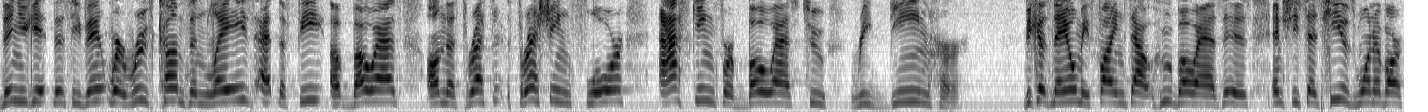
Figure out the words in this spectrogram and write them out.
Then you get this event where Ruth comes and lays at the feet of Boaz on the threshing floor, asking for Boaz to redeem her. Because Naomi finds out who Boaz is, and she says, He is one of our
